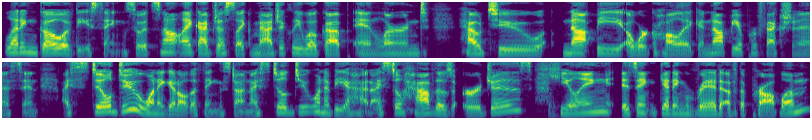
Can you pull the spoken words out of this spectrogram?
letting go of these things. So it's not like I've just like magically woke up and learned how to not be a workaholic and not be a perfectionist. And I still do want to get all the things done. I still do want to be ahead. I still have those urges. Healing isn't getting rid of the problem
